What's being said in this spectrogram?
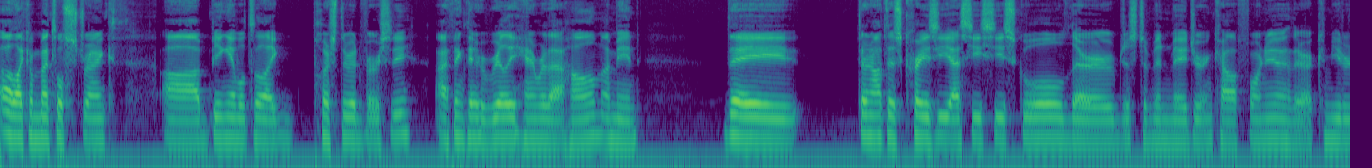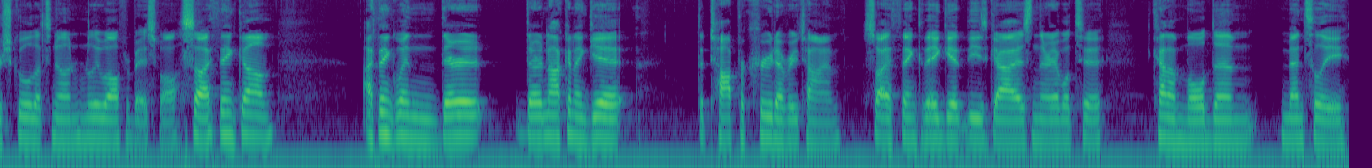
uh, like a mental strength, uh, being able to like push through adversity. I think they really hammer that home. I mean, they they're not this crazy SEC school. They're just a mid major in California. They're a commuter school that's known really well for baseball. So I think um, I think when they're they're not going to get the top recruit every time. So I think they get these guys and they're able to kind of mold them mentally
